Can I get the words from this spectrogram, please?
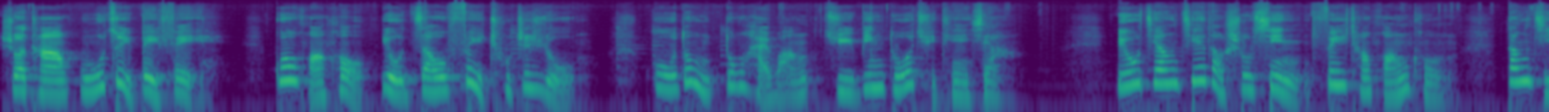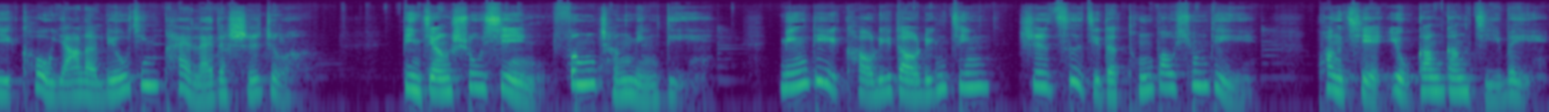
说他无罪被废。郭皇后又遭废黜之辱，鼓动东海王举兵夺取天下。刘江接到书信，非常惶恐，当即扣押了刘金派来的使者，并将书信封呈明帝。明帝考虑到刘金是自己的同胞兄弟，况且又刚刚即位，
